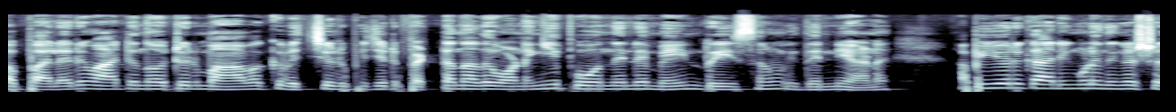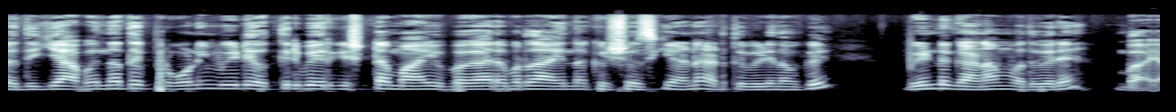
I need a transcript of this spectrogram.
അപ്പോൾ പലരും ആറ്റുനോറ്റൊരു മാവൊക്കെ വെച്ചെടുപ്പിച്ചിട്ട് പെട്ടെന്ന് അത് ഉണങ്ങി പോകുന്നതിന്റെ മെയിൻ റീസണും ഇത് തന്നെയാണ്. അപ്പോൾ ഈ ഒരു കാര്യം കൂടി നിങ്ങൾ ശ്രദ്ധിക്കുക. അപ്പോൾ ഇന്നത്തെ പ്രോണിംഗ് വീഡിയോ ഒത്തിരി പേർക്ക് ഇഷ്ടമായി ഉപകാരപ്രദമായി എന്നൊക്കെ വിശ്വസിക്കുകയാണ്. അടുത്ത വീഡിയോ നമുക്ക് വീണ്ടും കാണാം. അതുവരെ ബൈ.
